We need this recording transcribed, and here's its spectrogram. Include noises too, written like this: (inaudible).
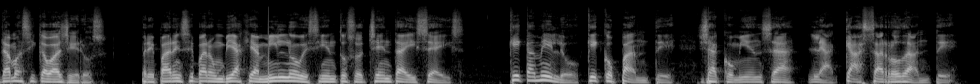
Damas y caballeros, prepárense para un viaje a 1986. ¡Qué camelo, qué copante! Ya comienza la Casa Rodante.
